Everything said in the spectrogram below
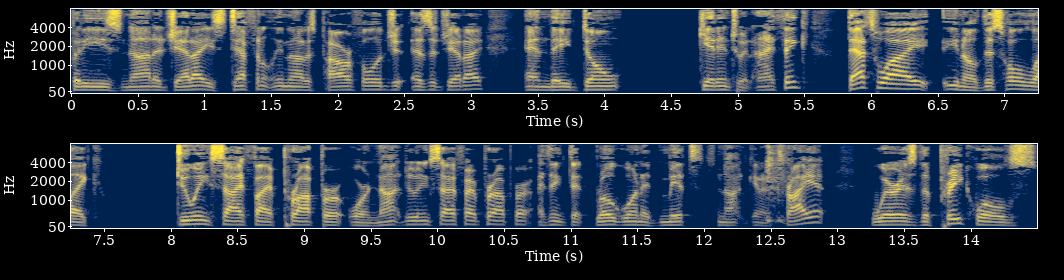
but he's not a Jedi. He's definitely not as powerful as a Jedi, and they don't get into it. And I think that's why you know this whole like doing sci-fi proper or not doing sci-fi proper. I think that Rogue One admits it's not going to try it, whereas the prequels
